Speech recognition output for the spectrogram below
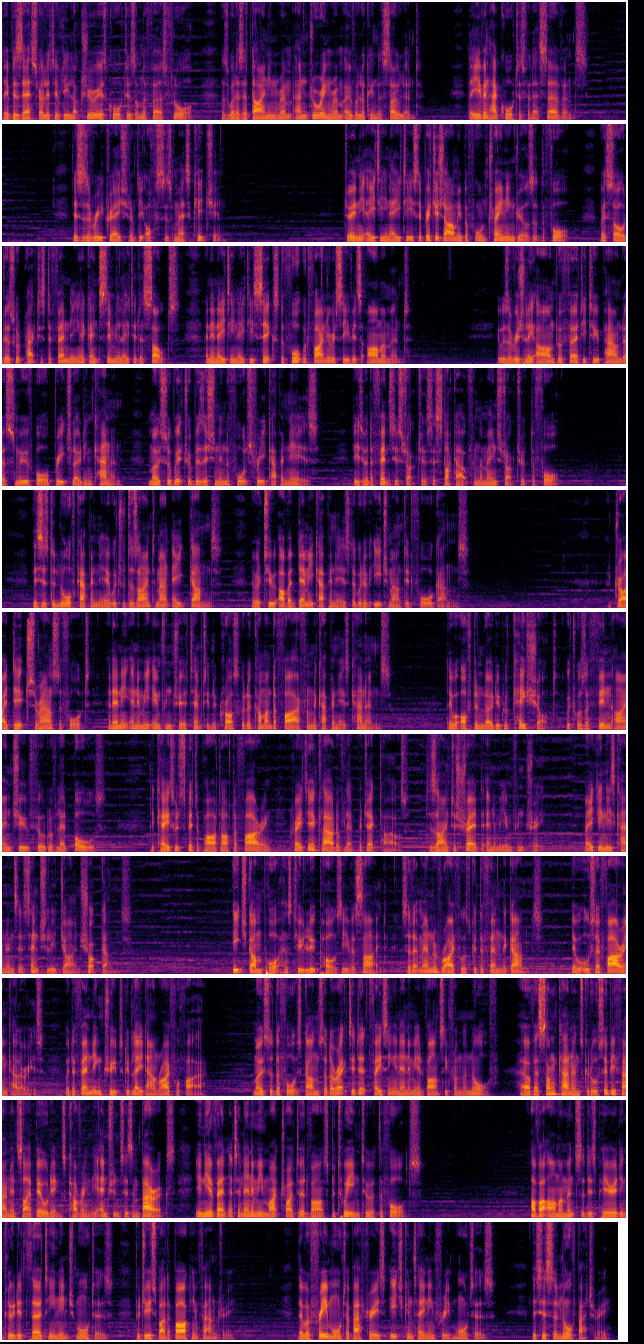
They possessed relatively luxurious quarters on the first floor, as well as a dining room and drawing room overlooking the Solent. They even had quarters for their servants. This is a recreation of the officers' mess kitchen. During the 1880s, the British Army performed training drills at the fort, where soldiers would practice defending against simulated assaults, and in 1886 the fort would finally receive its armament. It was originally armed with 32 pounder smoothbore breech loading cannon, most of which were positioned in the fort's three caponniers. These were defensive structures that stuck out from the main structure of the fort. This is the North caponier, which was designed to mount 8 guns. There were two other demi-caponiers that would have each mounted 4 guns. A dry ditch surrounds the fort, and any enemy infantry attempting to cross would have come under fire from the caponiers' cannons. They were often loaded with case shot, which was a thin iron tube filled with lead balls. The case would split apart after firing, creating a cloud of lead projectiles designed to shred enemy infantry, making these cannons essentially giant shotguns. Each gun port has two loopholes either side, so that men with rifles could defend the guns. There were also firing galleries, where defending troops could lay down rifle fire. Most of the fort's guns were directed at facing an enemy advancing from the north. However, some cannons could also be found inside buildings covering the entrances and barracks in the event that an enemy might try to advance between two of the forts. Other armaments of this period included 13 inch mortars, produced by the Barking Foundry. There were three mortar batteries, each containing three mortars. This is the North Battery.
